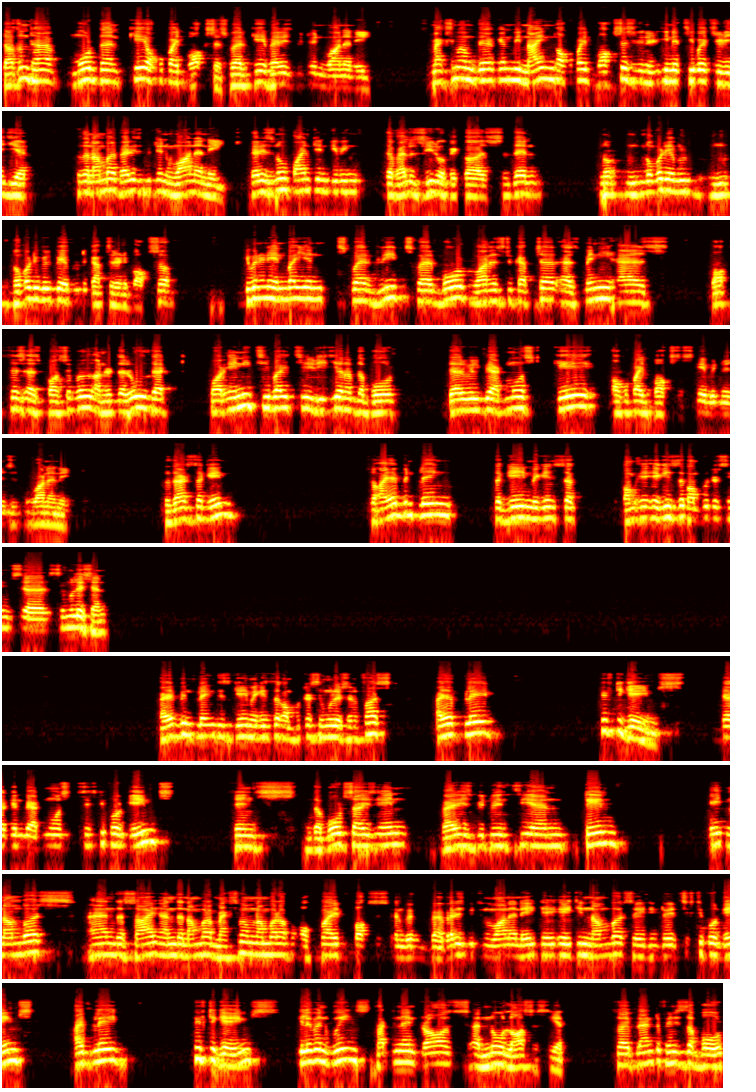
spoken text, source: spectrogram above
doesn't have more than k occupied boxes where k varies between 1 and 8. Maximum there can be 9 occupied boxes in a, in a 3 by 3 region. So the number varies between 1 and 8 there is no point in giving the value 0 because then no nobody able nobody will be able to capture any box. So given any n by n square grid square board one is to capture as many as boxes as possible under the rule that for any 3 by 3 region of the board there will be at most k occupied boxes k between 1 and 8 so that's the game so I have been playing the game against the against the computer sim, uh, simulation. I have been playing this game against the computer simulation. First, I have played 50 games. There can be at most 64 games since the board size in varies between 3 and 10 8 numbers and the size and the number of maximum number of occupied boxes can varies between 1 and 8 18 numbers 18 to 8 64 games. I played 50 games 11 wins 39 draws and no losses here so i plan to finish the board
